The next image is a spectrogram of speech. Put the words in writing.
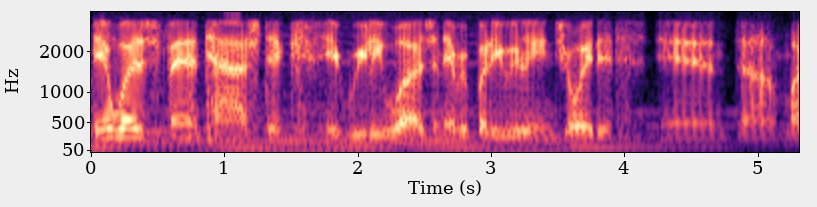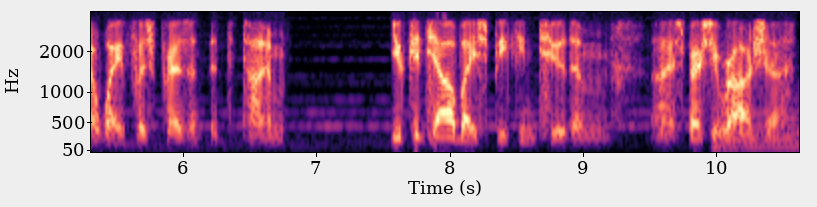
It was fantastic. It really was, and everybody really enjoyed it. And uh, my wife was present at the time. You could tell by speaking to them, uh, especially Raja,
